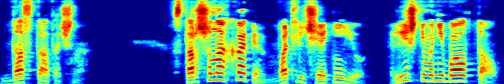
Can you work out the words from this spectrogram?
достаточно. Старшина Хапин, в отличие от нее, лишнего не болтал,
